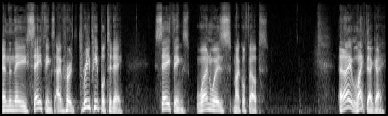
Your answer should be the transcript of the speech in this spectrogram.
And then they say things. I've heard three people today say things. One was Michael Phelps, and I like that guy.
